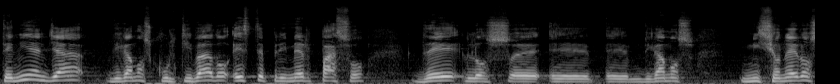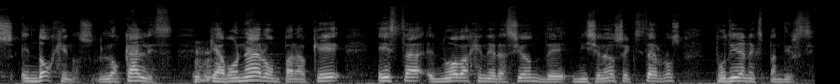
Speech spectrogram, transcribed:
tenían ya, digamos, cultivado este primer paso de los, eh, eh, eh, digamos, misioneros endógenos, locales, que abonaron para que esta nueva generación de misioneros externos pudieran expandirse.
